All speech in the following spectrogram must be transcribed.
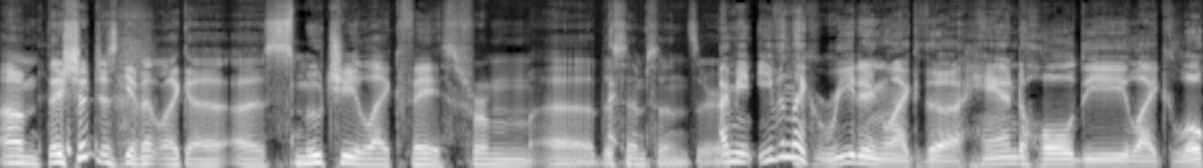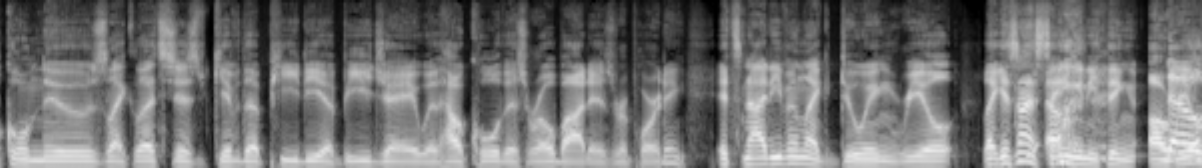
Um, they should just give it like a, a smoochy like face from uh, The Simpsons or I mean, even like reading like the hand-holdy like local news, like let's just give the PD a BJ with how cool this robot is reporting. It's not even like doing real like it's not saying anything a No. real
